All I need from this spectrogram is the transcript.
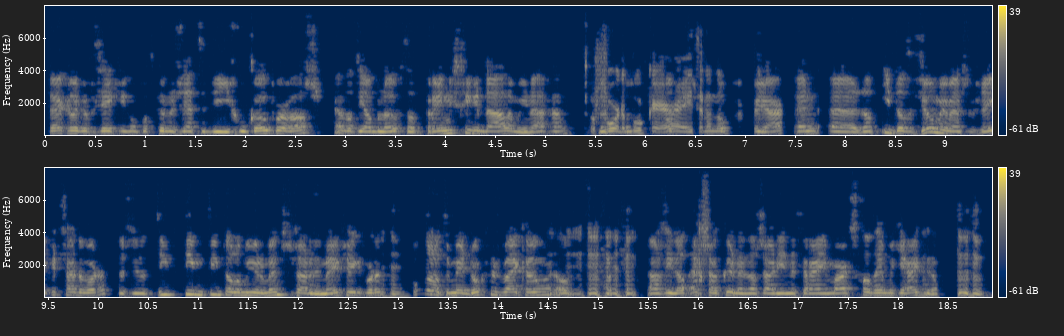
werkelijk een verzekering op had kunnen zetten die goedkoper was, ja, dat hij al beloofd dat premies gingen dalen, moet je nagaan. Voor de Booker heette het nog. Per jaar. En uh, dat, dat er veel meer mensen verzekerd zouden worden. Dus dat tien, tien, tientallen miljoenen mensen zouden er mee verzekerd worden. Mhm. Zonder dat er meer dokters bij komen. Als, als hij dat echt zou kunnen, dan zou hij in de vrije markt schat helemaal rijk kunnen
